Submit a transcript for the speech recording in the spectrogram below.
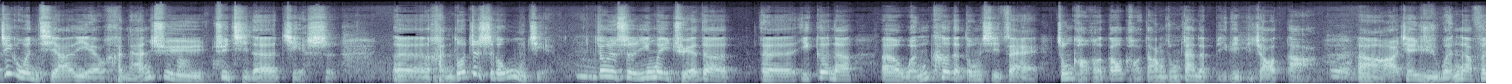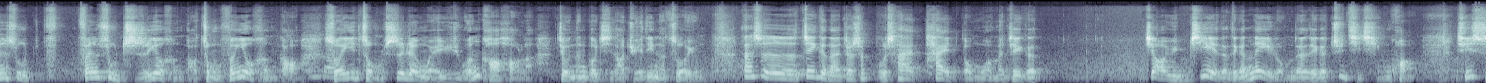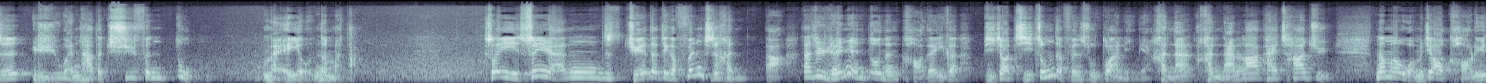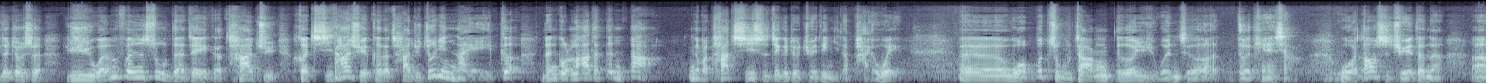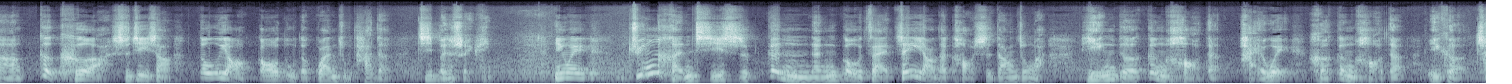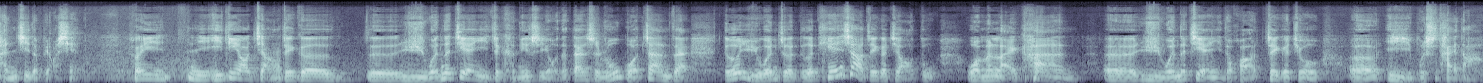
这个问题啊也很难去具体的解释，呃，很多这是个误解，就是因为觉得呃一个呢。呃，文科的东西在中考和高考当中占的比例比较大，对啊，而且语文呢分数分数值又很高，总分又很高，所以总是认为语文考好了就能够起到决定的作用。但是这个呢，就是不是太太懂我们这个教育界的这个内容的这个具体情况。其实语文它的区分度没有那么大。所以虽然觉得这个分值很大，但是人人都能考在一个比较集中的分数段里面，很难很难拉开差距。那么我们就要考虑的就是语文分数的这个差距和其他学科的差距，究竟哪一个能够拉得更大？那么它其实这个就决定你的排位。呃，我不主张得语文者得天下，我倒是觉得呢，呃，各科啊，实际上都要高度的关注它的基本水平。因为均衡其实更能够在这样的考试当中啊，赢得更好的排位和更好的一个成绩的表现。所以你一定要讲这个呃语文的建议，这肯定是有的。但是如果站在得语文者得天下这个角度，我们来看呃语文的建议的话，这个就呃意义不是太大。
